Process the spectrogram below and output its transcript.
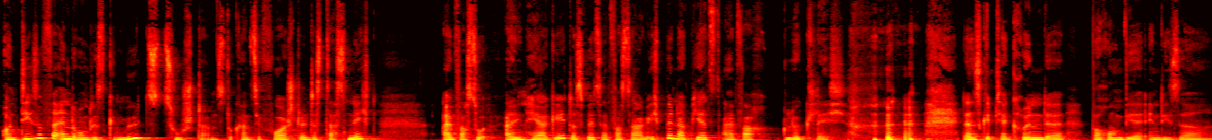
Und diese Veränderung des Gemütszustands, du kannst dir vorstellen, dass das nicht einfach so einhergeht, dass wir jetzt einfach sagen, ich bin ab jetzt einfach glücklich. Denn es gibt ja Gründe, warum wir in diese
